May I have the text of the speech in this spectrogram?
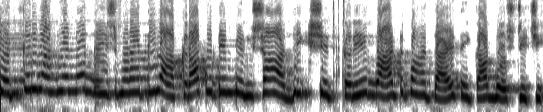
शेतकरी बांधवांना देशभरातील अकरा कोटींपेक्षा अधिक शेतकरी वाट पाहतायत एका गोष्टीची.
